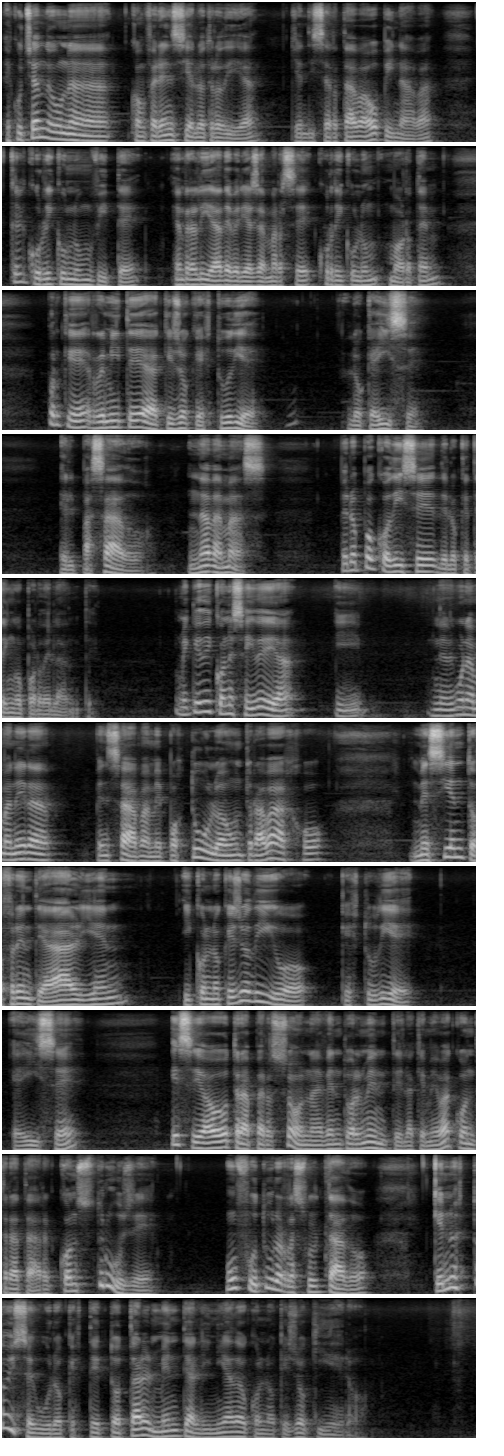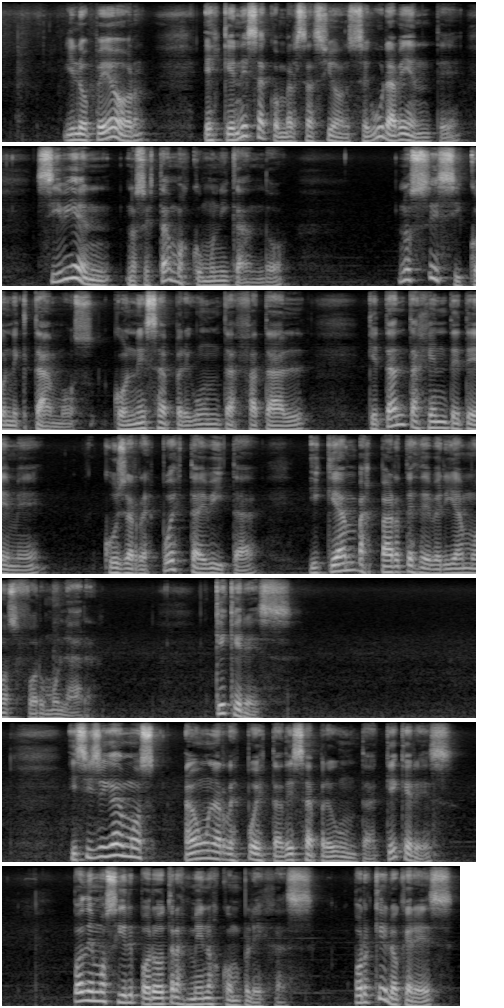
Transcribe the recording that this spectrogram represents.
Escuchando una conferencia el otro día, quien disertaba opinaba que el currículum vitae en realidad debería llamarse curriculum mortem porque remite a aquello que estudié, lo que hice, el pasado, nada más, pero poco dice de lo que tengo por delante. Me quedé con esa idea y de alguna manera pensaba, me postulo a un trabajo, me siento frente a alguien y con lo que yo digo que estudié e hice, esa otra persona, eventualmente la que me va a contratar, construye un futuro resultado que no estoy seguro que esté totalmente alineado con lo que yo quiero. Y lo peor es que en esa conversación seguramente, si bien nos estamos comunicando, no sé si conectamos con esa pregunta fatal que tanta gente teme, cuya respuesta evita y que ambas partes deberíamos formular. ¿Qué querés? Y si llegamos a una respuesta de esa pregunta, ¿qué querés? Podemos ir por otras menos complejas. ¿Por qué lo querés?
